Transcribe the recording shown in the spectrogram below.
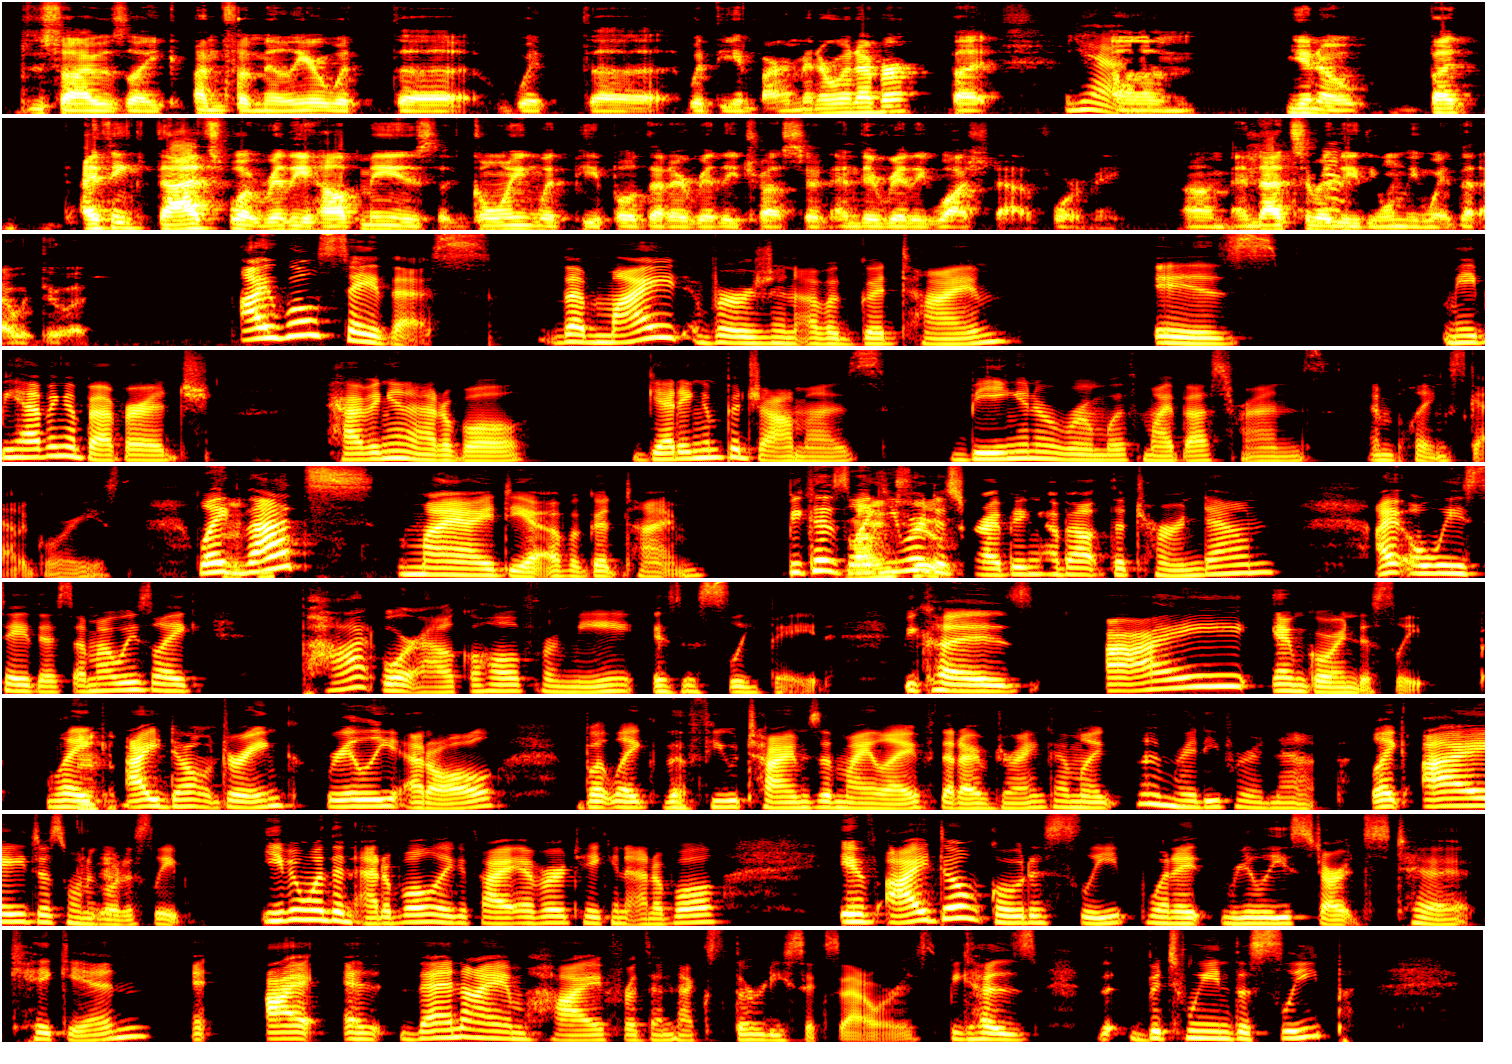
so i was like unfamiliar with the with the with the environment or whatever but Yeah. um you know but i think that's what really helped me is going with people that i really trusted and they really watched out for me um, and that's really the only way that i would do it I will say this that my version of a good time is maybe having a beverage, having an edible, getting in pajamas, being in a room with my best friends, and playing categories. Like Mhm. that's my idea of a good time. Because like Mine you were describing about the turn down, I always say this. I'm always like pot or alcohol for me is a sleep aid because I am going to sleep. Like Mhm. I don't drink really at all, but like the few times in my life that I've drank, I'm like I'm ready for a nap. Like I just want to Yeah. go to sleep. Even with an edible, like if I ever take an edible, if I don't go to sleep when it really starts to kick in, eh, I and then I am high for the next 36 hours because th- between the sleep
